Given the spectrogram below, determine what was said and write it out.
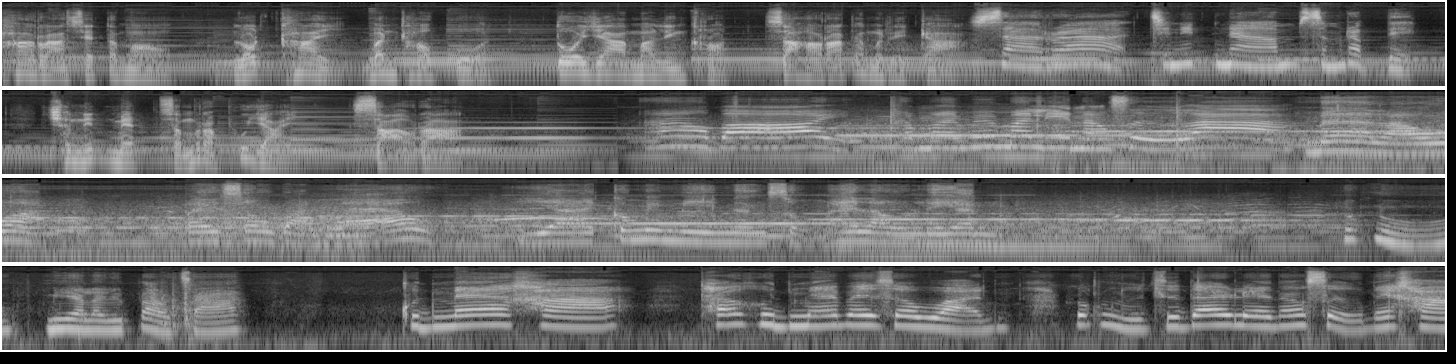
พาราเซตามอล ลดไข้ บรรเทาปวด ตัวยามาลิงครอตสหรัฐอเมริกา ซาร่า ชนิดน้ำสำหรับเด็ก ชนิดเม็ดสำหรับผู้ใหญ่ซาร่า อ้าวบอยทำไมไม่มาเรียนหนังสือล่ะ แม่เราอะไปสวรรค์แล้ว ยายก็ไม่มีเงินส่งให้เราเรียน ลูกหนูมีอะไรหรือเปล่าจ๊ะ คุณแม่คะ ถ้าคุณแม่ไปสวรรค์ลูกหนูจะได้เรียนหนังสือไหมคะ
